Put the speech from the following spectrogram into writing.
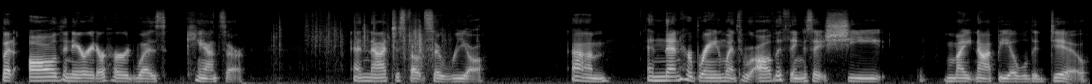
But all the narrator heard was cancer. And that just felt so real. Um, and then her brain went through all the things that she might not be able to do.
